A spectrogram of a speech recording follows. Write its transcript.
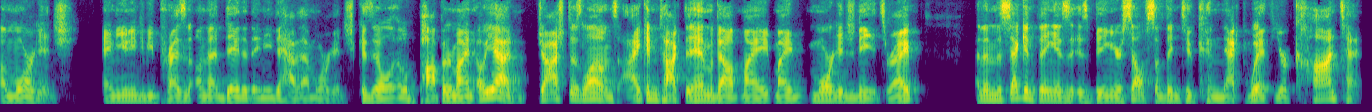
a mortgage and you need to be present on that day that they need to have that mortgage because it'll it'll pop in their mind. Oh yeah, Josh does loans. I can talk to him about my my mortgage needs, right? And then the second thing is is being yourself, something to connect with your content.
